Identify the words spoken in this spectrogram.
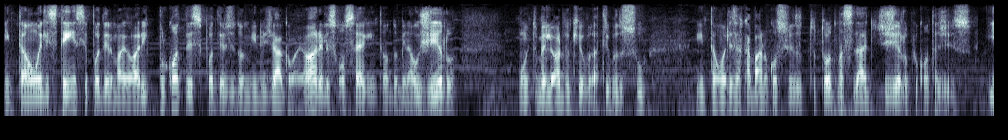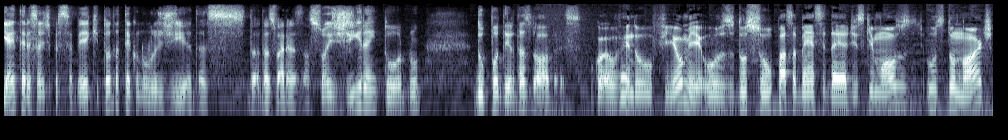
Então, eles têm esse poder maior, e por conta desse poder de domínio de água maior, eles conseguem então dominar o gelo muito melhor do que a tribo do Sul. Então eles acabaram construindo toda uma cidade de gelo por conta disso. E é interessante perceber que toda a tecnologia das, das várias nações gira em torno do poder das dobras. Eu vendo o filme, os do sul passa bem essa ideia de esquimós, os do norte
